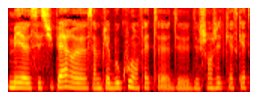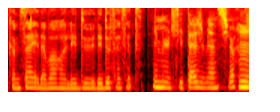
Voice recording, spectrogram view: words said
Mais euh, c'est super, ça me plaît beaucoup en fait de, changer de casquette comme ça et d'avoir les deux, les deux facettes. Et multitâches, bien sûr. Mmh,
